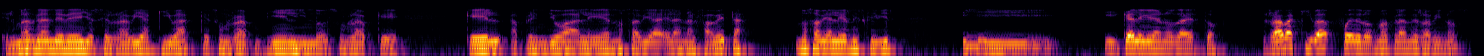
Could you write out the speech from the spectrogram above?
El más grande de ellos, el Rabbi Akiva, que es un rap bien lindo, es un rap que, que él aprendió a leer, no sabía, era analfabeta, no sabía leer ni escribir. Y, y qué alegría nos da esto. Rab Akiva fue de los más grandes rabinos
